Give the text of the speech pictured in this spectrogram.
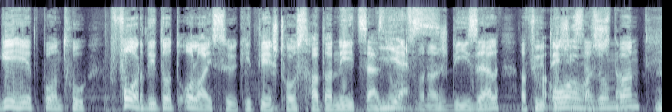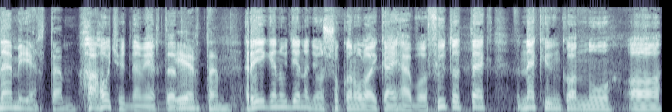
G7.hu fordított olajszőkítést hozhat a 480-as yes. dízel a fűtési Olvastam. szezonban. Nem értem. Há, hogy, hogy nem érted? Értem. Régen ugye nagyon sokan olajkájhával fűtöttek, nekünk annó 呃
